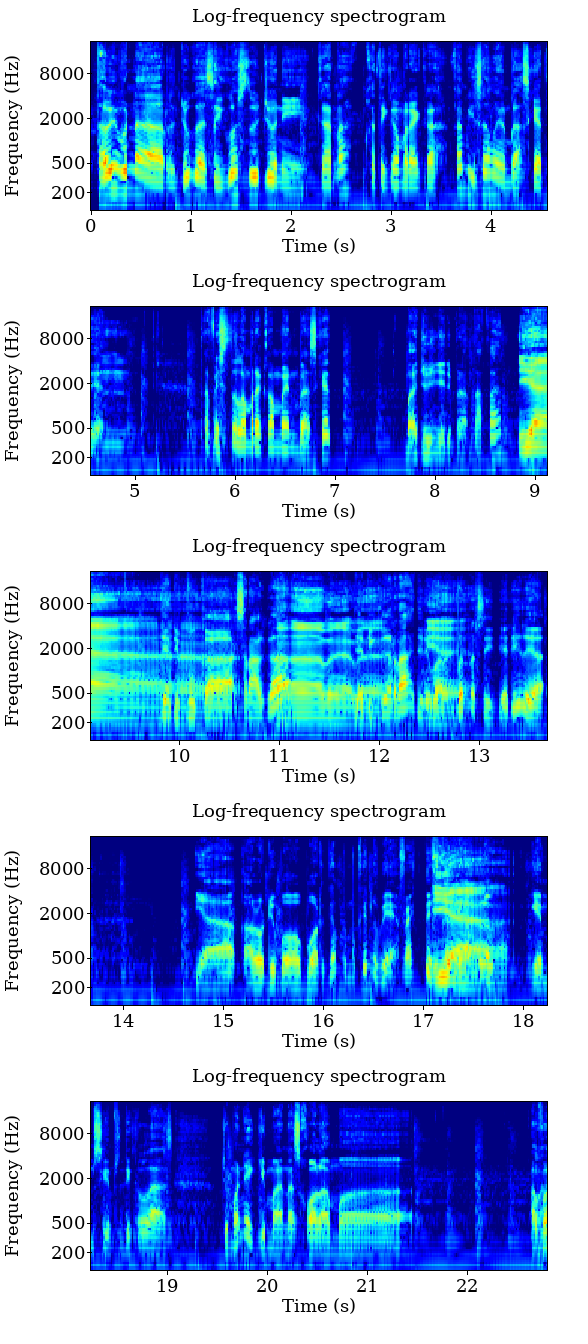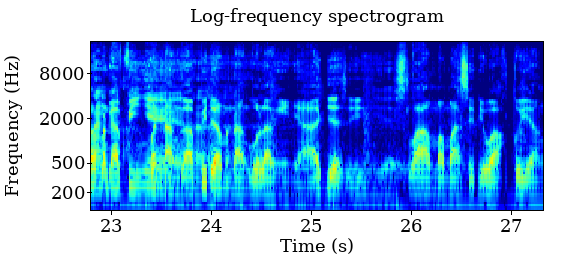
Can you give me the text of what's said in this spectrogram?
tapi benar juga sih gue setuju nih karena ketika mereka kan bisa main basket ya Hmm. tapi setelah mereka main basket bajunya jadi berantakan Iya. jadi buka seragam Heeh, bener, jadi bener. gerah jadi Iya, mana iya. bener sih jadi ya ya kalau dibawa board game mungkin lebih efektif kan Iya. ya le- games-games di kelas cuman ya gimana sekolah me apa Menanggapinya ya. menanggapi dan menanggulanginya aja sih Iya, iya. selama masih di waktu yang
